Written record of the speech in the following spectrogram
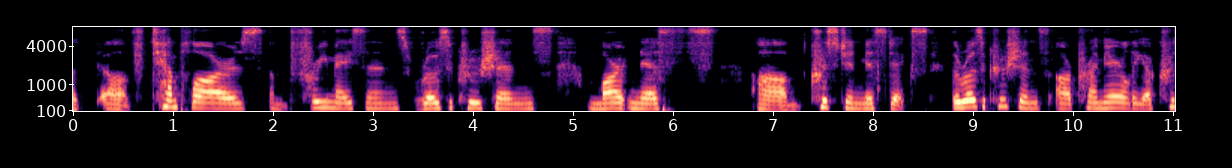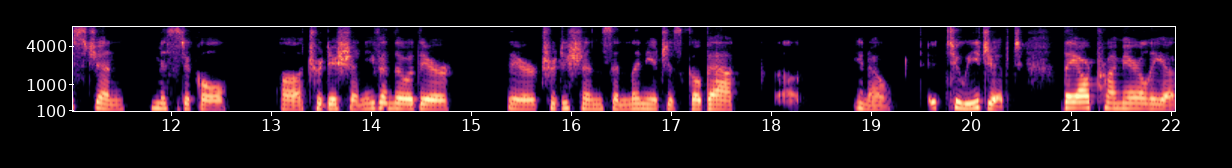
uh, of Templars, um, Freemasons, Rosicrucians, Martinists, um, Christian mystics. The Rosicrucians are primarily a Christian mystical uh, tradition, even though their their traditions and lineages go back, uh, you know, to Egypt. They are primarily a,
